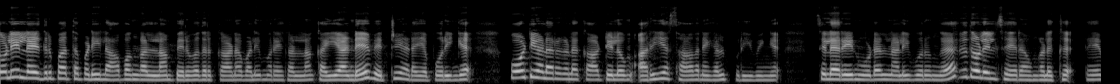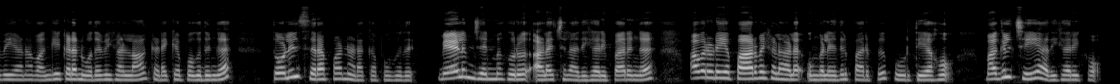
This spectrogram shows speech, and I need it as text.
தொழிலில் எதிர்பார்த்தபடி லாபங்கள்லாம் பெறுவதற்கான வழிமுறைகள்லாம் கையாண்டே வெற்றி அடைய போறீங்க. போட்டியாளர்களை காட்டிலும் அரிய சாதனைகள் புரிவீங்க. சிலரின் உடல் நலிவுறுங்க தொழில் செய்கிறவங்களுக்கு தேவையான வங்கி கடன் உதவிகள்லாம் கிடைக்க போகுதுங்க. தொழில் சிறப்பாக நடக்க போகுது. மேலும் ஜென்மகுரு அலைச்சல் அதிகரிப்பாருங்க. அவருடைய பார்வைகளால் உங்கள் எதிர்பார்ப்பு பூர்த்தியாகும். மகிழ்ச்சி அதிகரிக்கும்.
